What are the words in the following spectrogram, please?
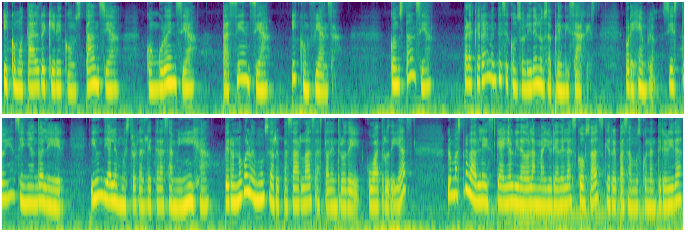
y como tal requiere constancia, congruencia, paciencia y confianza. Constancia para que realmente se consoliden los aprendizajes. Por ejemplo, si estoy enseñando a leer y un día le muestro las letras a mi hija, pero no volvemos a repasarlas hasta dentro de cuatro días, lo más probable es que haya olvidado la mayoría de las cosas que repasamos con anterioridad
